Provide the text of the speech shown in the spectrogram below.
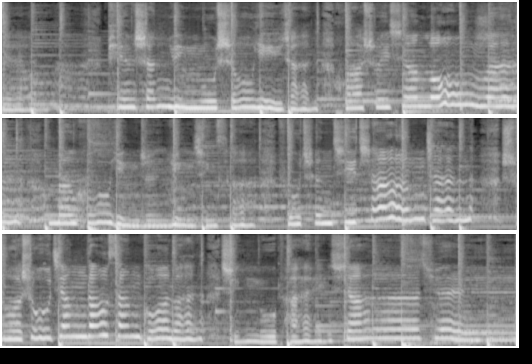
烟，偏山云雾手一盏，花水向龙岸。满湖映阵云青色，浮沉起江战。说书讲到三国乱，心无拍下卷。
